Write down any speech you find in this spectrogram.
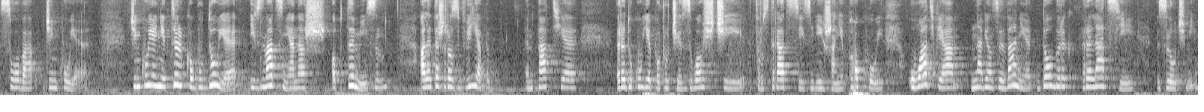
słowa dziękuję. Dziękuję nie tylko buduje i wzmacnia nasz optymizm, ale też rozwija empatię, redukuje poczucie złości, frustracji, zmniejsza niepokój, ułatwia nawiązywanie dobrych relacji z ludźmi.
